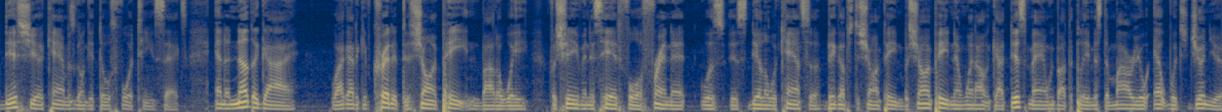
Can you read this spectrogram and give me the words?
This year, Cam is going to get those 14 sacks. And another guy, well, I got to give credit to Sean Payton, by the way, for shaving his head for a friend that was is dealing with cancer. Big ups to Sean Payton. But Sean Payton then went out and got this man. We about to play Mr. Mario Edwards Jr.,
